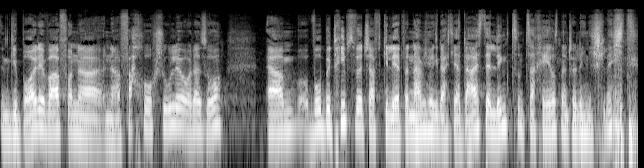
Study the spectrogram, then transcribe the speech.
ein Gebäude war von einer, einer Fachhochschule oder so, ähm, wo Betriebswirtschaft gelehrt wird. Dann habe ich mir gedacht, ja, da ist der Link zum Zachäus natürlich nicht schlecht.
